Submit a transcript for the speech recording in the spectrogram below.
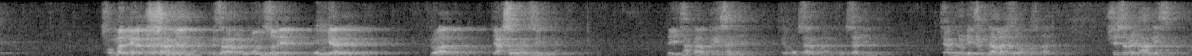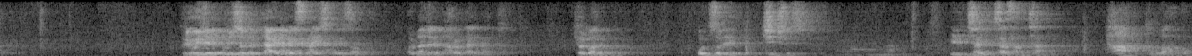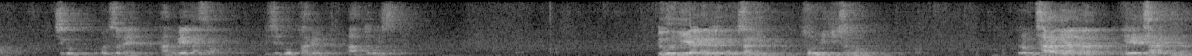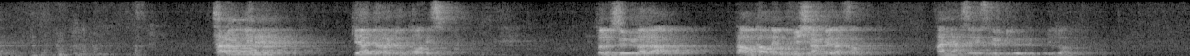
정말 내가 추천하면 그 사람을 본선에 오게 할 그러한 약속을 할 수 있는. 근데 이 작가가 크리스찬이에요. 제가 말 목사님. 제가 그렇게 장담할 수는 없지만 최선을 다하겠습니다. 그리고 이제 오디션을 나일베스 하이스쿨에서 얼마 전에 8월 달에 봤죠. 결과는 본선에 진출했습니다. 1차, 2차, 3차 다 통과하고 지금 본선에 한국에 가서 이제 녹화를 앞두고 있습니다. 누구는 이야기를 듣고 목사님 소름이 끼쳐요. 여러분 자랑이냐고요? 예, 자랑입니다. 자랑 김에 깨알 자랑 좀 더 하겠습니다. 저는 수요일마다 다운타운의 무리신학교에 가서 한 학생의 새벽 기도를 인도합니다.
